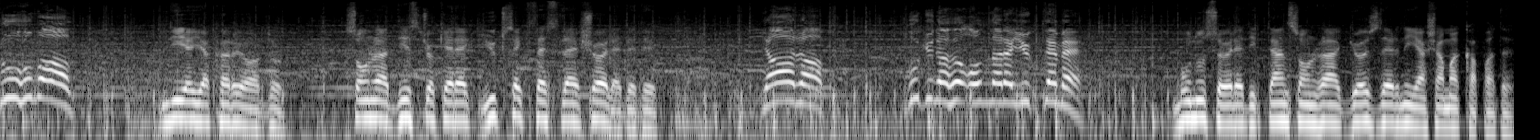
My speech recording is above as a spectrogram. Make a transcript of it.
ruhumu al. diye yakarıyordu. Sonra diz çökerek yüksek sesle şöyle dedi. Ya Rab, bu günahı onlara yükleme. Bunu söyledikten sonra gözlerini yaşama kapadı.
